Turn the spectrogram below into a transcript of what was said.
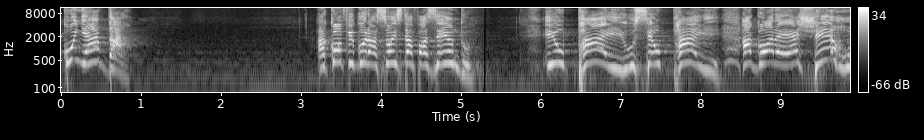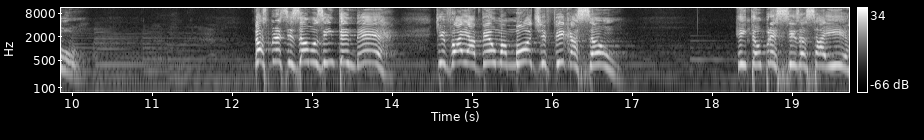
cunhada. A configuração está fazendo. E o pai, o seu pai, agora é genro. Nós precisamos entender que vai haver uma modificação. Então precisa sair,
